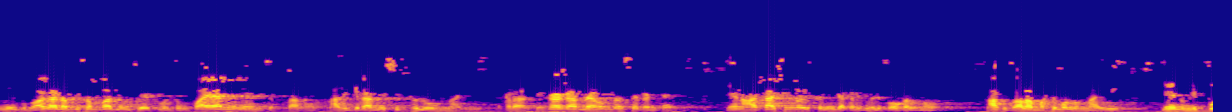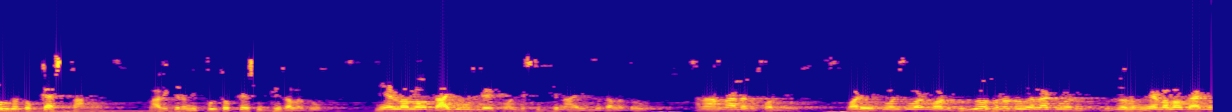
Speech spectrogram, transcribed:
మీకు బాగా డబ్బు సంపాదించేటువంటి ఉపాయాన్ని నేను చెప్తాను. నా దగ్గర అన్ని సిద్ధులు ఉన్నాయి. అక్కడ టీకాకారులు ఏమని రాశారంటే నేను ఆకాశంలో ఇక్కడి నుంచి అక్కడికి వెళ్ళిపోగలను. నాకు చాలా మహిమలు ఉన్నాయి. నేను నిప్పుల్లో తొక్కేస్తాను. నా దగ్గర నిప్పులు తొక్కే సిద్ధి కలదు. నీళ్ళలో దాగి ఉండేటువంటి సిద్ధి నా ఇల్లు కలదు. అని అన్నాడు అనుకోండి. వాడు ఎటువంటి వాడు వాడు దుర్యోధనుడు ఎలాంటి వాడు? దుర్యోధన నీళ్ళలో దాగి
